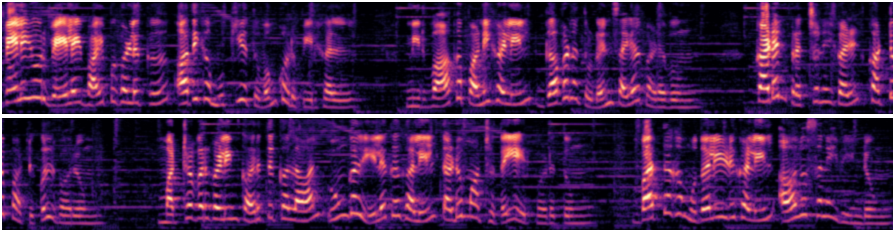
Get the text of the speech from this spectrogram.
வெளியூர் வேலை வாய்ப்புகளுக்கு அதிக முக்கியத்துவம் கொடுப்பீர்கள். நிர்வாக பணிகளில் கவனத்துடன் செயல்படவும். கடன் பிரச்சனைகள் கட்டுப்பாட்டுக்குள் வரும். மற்றவர்களின் கருத்துக்களால் உங்கள் இலக்குகளில் தடுமாற்றத்தை ஏற்படுத்தும். வர்த்தக முதலீடுகளில் ஆலோசனை வேண்டும்.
